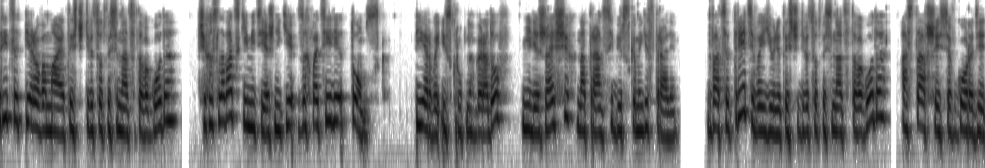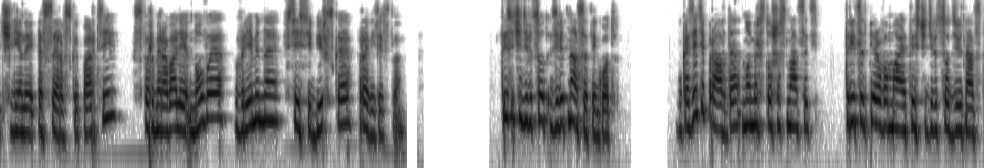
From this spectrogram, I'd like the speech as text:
31 мая 1918 года чехословацкие мятежники захватили Томск, первый из крупных городов, не лежащих на Транссибирской магистрали. 23 июня 1918 года оставшиеся в городе члены эсеровской партии сформировали новое временное всесибирское правительство. 1919 год. В газете «Правда» номер 116 31 мая 1919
